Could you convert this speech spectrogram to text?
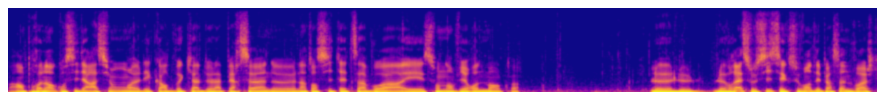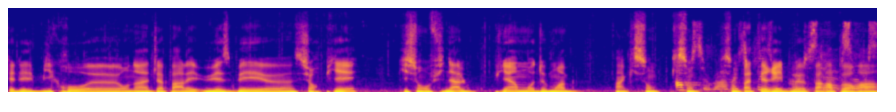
en prenant en considération euh, les cordes vocales de la personne, l'intensité de sa voix et son environnement, quoi. Le, vrai souci, c'est que souvent des personnes vont acheter des micros, on en a déjà parlé, USB sur pied, qui sont au final bien de moins, enfin qui sont, qui sont, pas terribles par rapport à,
